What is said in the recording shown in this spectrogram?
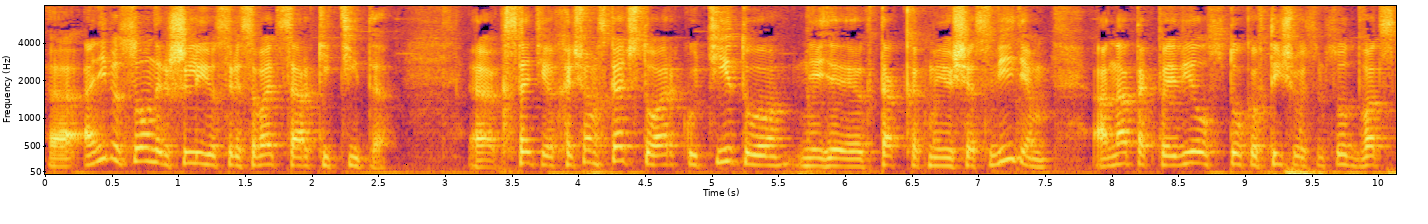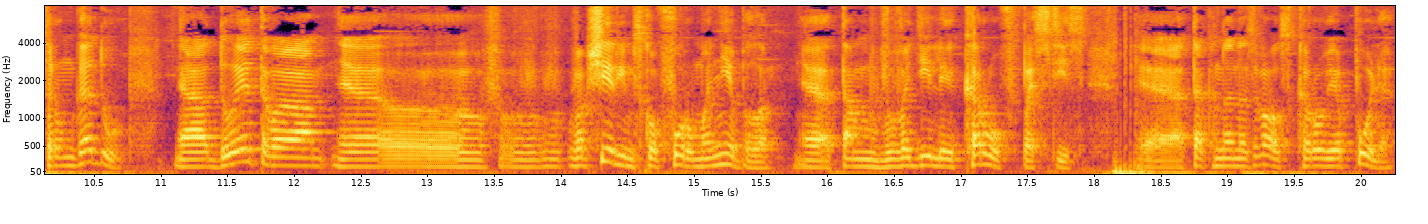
они, безусловно, решили ее срисовать с аркетита – Э, кстати, хочу вам сказать, что арку Титу, э, так как мы ее сейчас видим, она так появилась только в 1822 году. А до этого э, вообще римского форума не было. Там выводили коров пастись. Так оно называлось, коровье поле.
